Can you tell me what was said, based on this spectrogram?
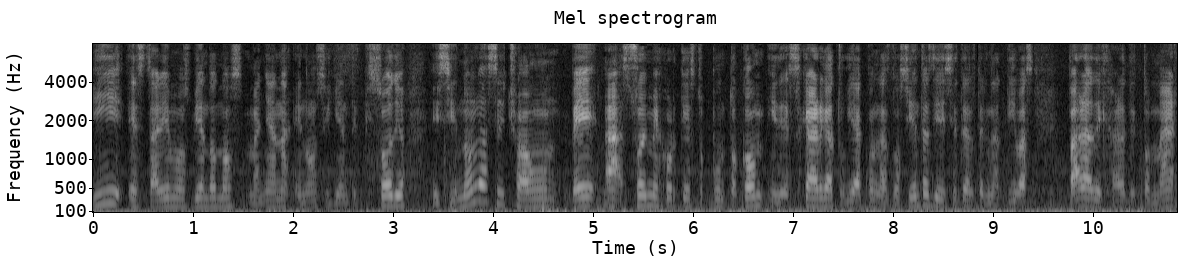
y estaremos viéndonos mañana en un siguiente episodio. Y si no lo has hecho aún, ve a soymejorqueesto.com y descarga tu guía con las 217 alternativas para dejar de tomar.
